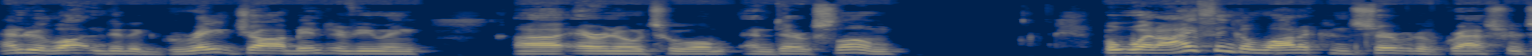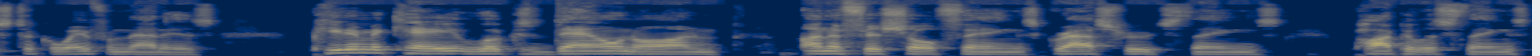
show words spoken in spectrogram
Andrew Lawton did a great job interviewing uh, Erin O'Toole and Derek Sloan. But what I think a lot of conservative grassroots took away from that is Peter MacKay looks down on unofficial things, grassroots things, populist things.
